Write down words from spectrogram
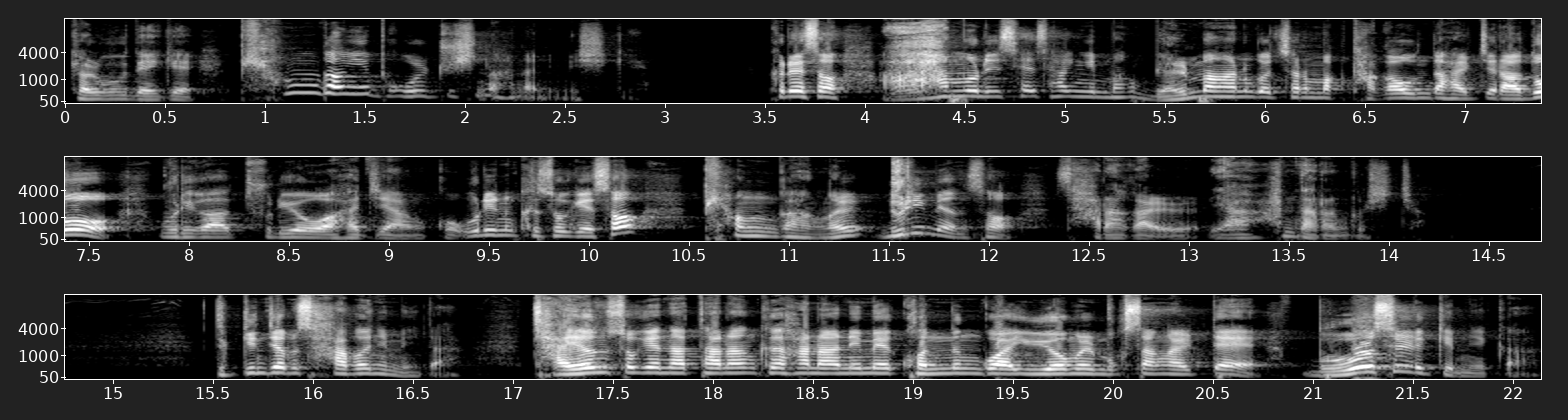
결국 내게 평강의 복을 주시는 하나님이시기에. 그래서 아무리 세상이 막 멸망하는 것처럼 막 다가온다 할지라도 우리가 두려워하지 않고 우리는 그 속에서 평강을 누리면서 살아가야 한다는 것이죠. 느낀 점 4번입니다. 자연 속에 나타난 그 하나님의 권능과 위엄을 묵상할 때 무엇을 느낍니까?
